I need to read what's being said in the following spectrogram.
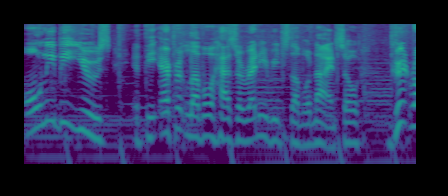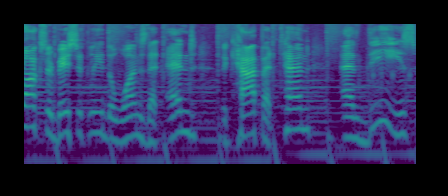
only be used if the effort level has already reached level 9. So grit rocks are basically the ones that end the cap at 10. And these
